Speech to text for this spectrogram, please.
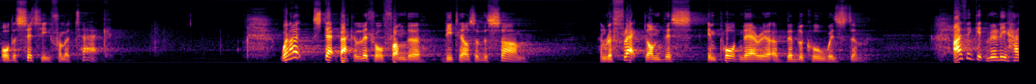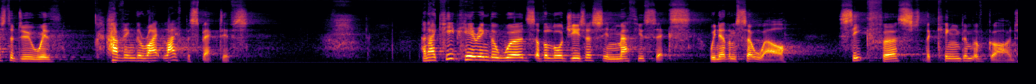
or the city from attack. When I step back a little from the details of the psalm and reflect on this important area of biblical wisdom, I think it really has to do with having the right life perspectives. And I keep hearing the words of the Lord Jesus in Matthew 6 we know them so well. Seek first the kingdom of God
